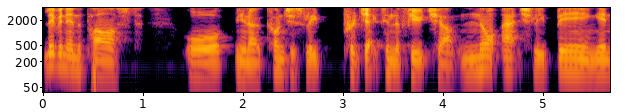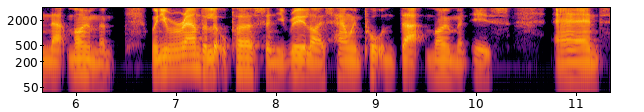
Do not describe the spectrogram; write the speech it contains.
living in the past or, you know, consciously projecting the future, not actually being in that moment. When you're around a little person, you realize how important that moment is. And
